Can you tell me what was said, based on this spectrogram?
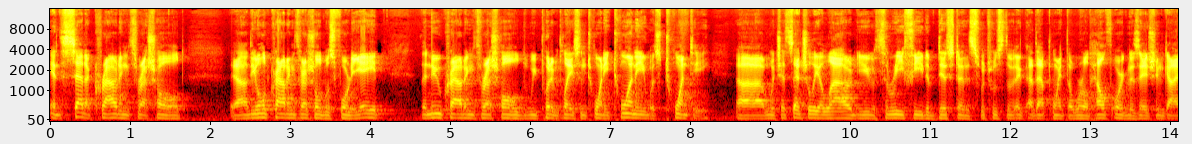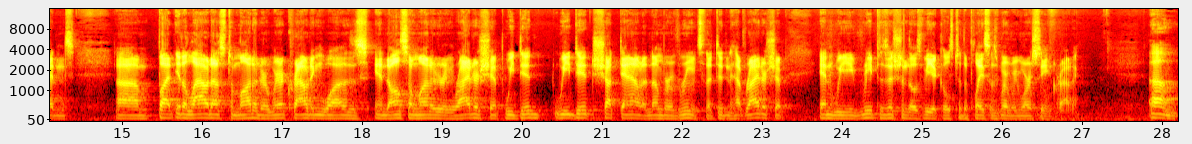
and set a crowding threshold. Uh, the old crowding threshold was 48. The new crowding threshold we put in place in 2020 was 20, uh, which essentially allowed you three feet of distance, which was the, at that point the World Health Organization guidance. Um, but it allowed us to monitor where crowding was and also monitoring ridership. We did we did shut down a number of routes that didn't have ridership, and we repositioned those vehicles to the places where we were seeing crowding. Um,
